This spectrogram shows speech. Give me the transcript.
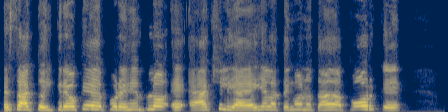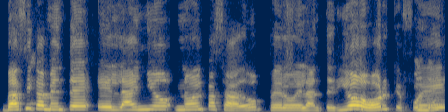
Exacto, y creo que, por ejemplo, eh, actually a ella la tengo anotada porque básicamente el año, no el pasado, pero el anterior, que fue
